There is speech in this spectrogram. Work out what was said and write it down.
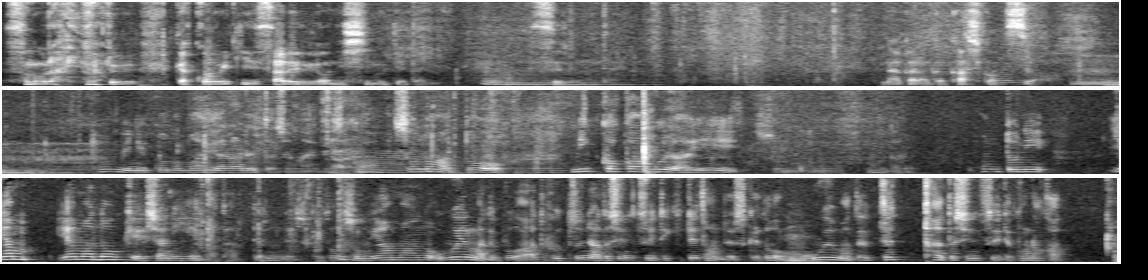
そのライバルが攻撃されるように仕向けたりするみたいな。なかなか賢いですよ。トンビにこの前やられたじゃないですか、はその後3日間ぐらいそのなんだろう。本当に山山の傾斜に家が建ってるんですけど、その山の上までブワーって普通に私についてきてたんですけど、もう上まで絶対私についてこなかった、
